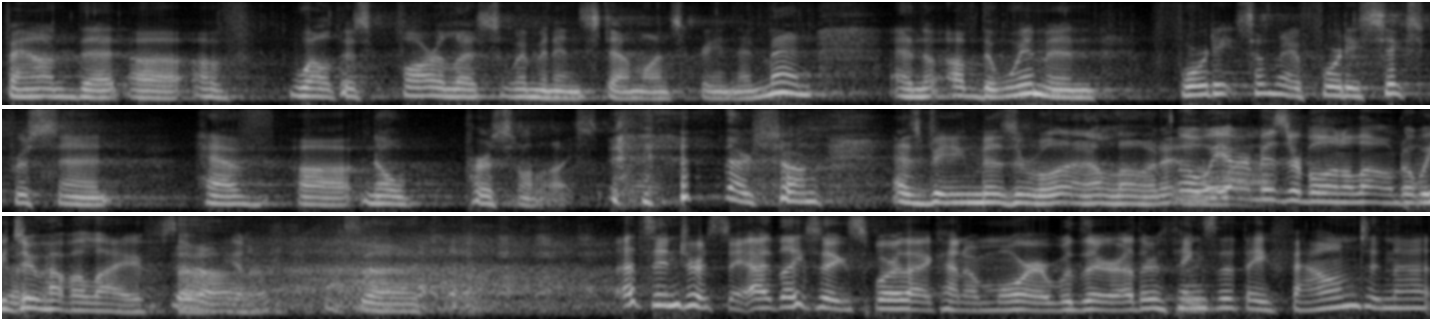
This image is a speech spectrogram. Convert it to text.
found that uh, of well, there's far less women in STEM on screen than men, and of the women, 40 something like 46 percent have uh, no personal lives. they're shown as being miserable and alone. well, the we are miserable and alone, but we do have a life. So Yeah, you know. exactly. That's interesting. I'd like to explore that kind of more. Were there other things that they found in that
